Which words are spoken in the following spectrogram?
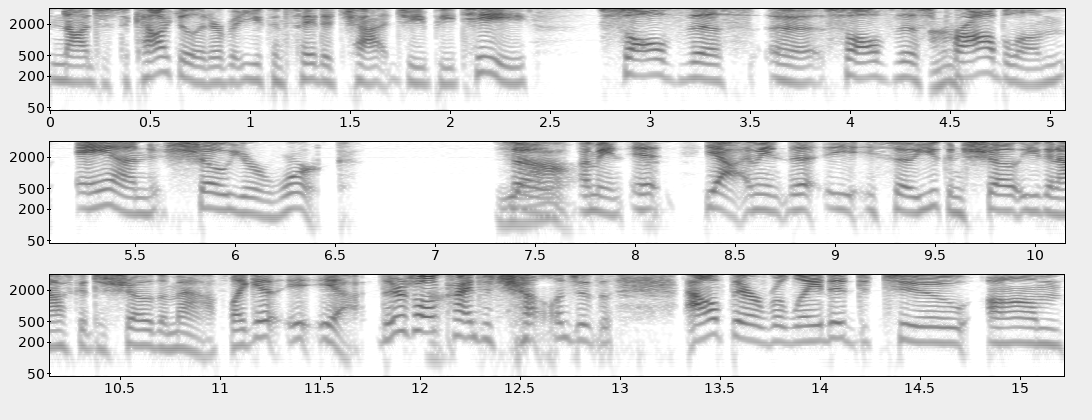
not just a calculator, but you can say to Chat GPT, solve this, uh, solve this oh. problem, and show your work. So yeah. I mean, it. Yeah, I mean, the, so you can show, you can ask it to show the math. Like, it, it, yeah, there's all kinds of challenges out there related to um,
